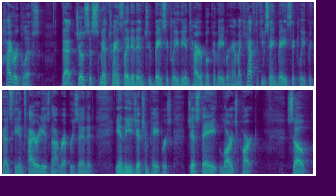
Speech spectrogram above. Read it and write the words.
hieroglyphs that Joseph Smith translated into basically the entire book of Abraham. I have to keep saying basically because the entirety is not represented in the Egyptian papers, just a large part. So,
